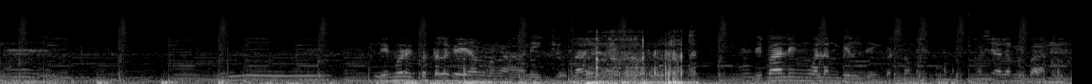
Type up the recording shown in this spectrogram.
Yan. Mm. Favorite ko talaga yung mga nature. Lalo na yung mga puno. Di baling walang building, basta may puno. Kasi alam niyo bakit?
